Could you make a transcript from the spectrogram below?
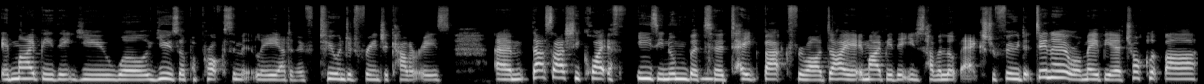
it might be that you will use up approximately, I don't know, 200, 300 calories. Um, that's actually quite an easy number to take back through our diet. It might be that you just have a little bit extra food at dinner or maybe a chocolate bar.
